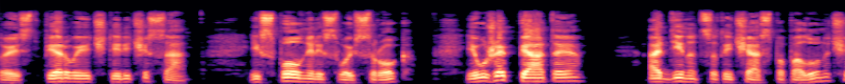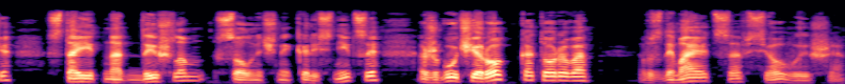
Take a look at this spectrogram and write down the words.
то есть первые четыре часа, исполнили свой срок, и уже пятое, одиннадцатый час по полуночи, стоит над дышлом солнечной колесницы, жгучий рог которого вздымается все выше.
